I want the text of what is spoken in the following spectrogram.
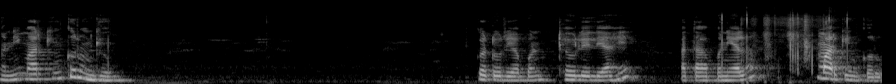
आणि मार्किंग करून घेऊ. कटोरी आपण ठेवलेली आहे. आता आपण याला मार्किंग करू.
